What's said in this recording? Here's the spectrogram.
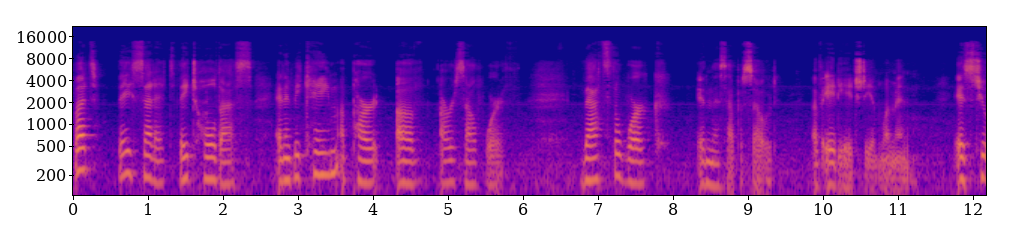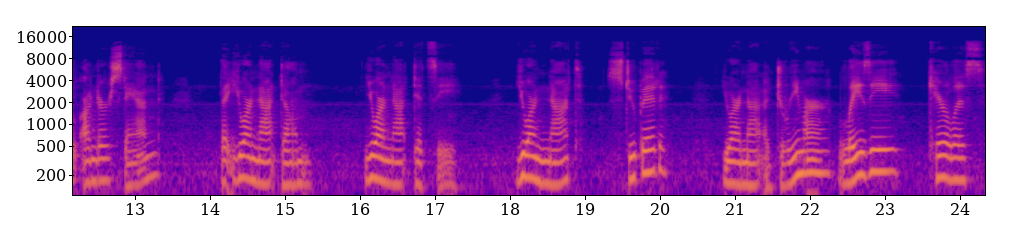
But they said it, they told us, and it became a part of our self worth. That's the work in this episode of ADHD in women is to understand that you are not dumb. You are not ditzy. You are not stupid. You are not a dreamer, lazy, careless,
